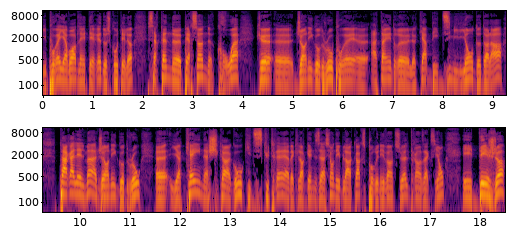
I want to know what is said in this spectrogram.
Il pourrait y avoir de l'intérêt de ce côté-là. Certaines personnes croient que euh, Johnny Goodrow pourrait euh, atteindre le cap des 10 millions de dollars. Parallèlement à Johnny Goodrow, il y a Kane à Chicago qui discuterait avec l'organisation des Blackhawks pour une éventuelle transaction. Et déjà,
